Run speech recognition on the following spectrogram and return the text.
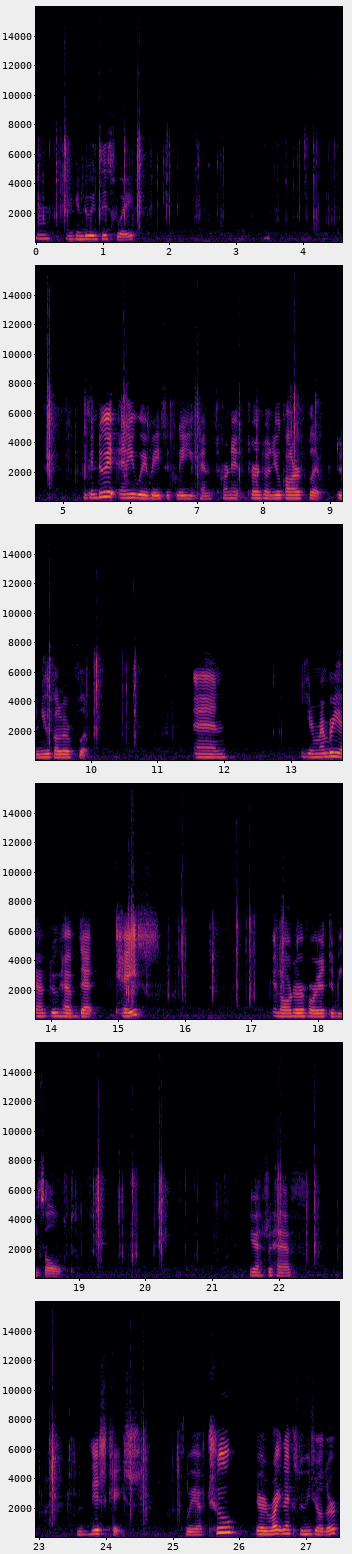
Hmm, you can do it this way. You can do it any way basically. You can turn it turn to a new color, flip, to new color, flip. And you remember you have to have that case in order for it to be solved you have to have this case. So we have two, they're right next to each other,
